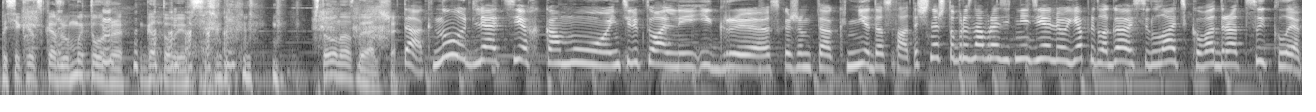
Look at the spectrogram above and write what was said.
По секрету скажу, мы тоже готовимся. Что у нас дальше? Так, ну для тех, кому интеллектуальные игры, скажем так, недостаточно, чтобы разнообразить неделю, я предлагаю оседлать квадроциклы,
